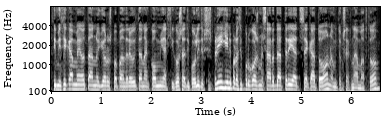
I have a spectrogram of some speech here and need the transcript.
Θυμηθήκαμε όταν ο Γιώργος Παπανδρέου ήταν ακόμη αρχηγός αντιπολίτευσης. Πριν γίνει πρωθυπουργός με 43%, να μην το ξεχνάμε αυτό.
